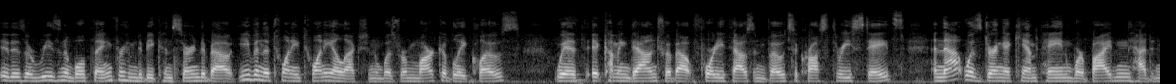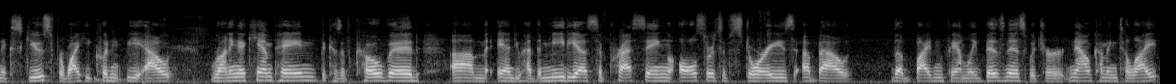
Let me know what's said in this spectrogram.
it is a reasonable thing for him to be concerned about. Even the 2020 election was remarkably close, with it coming down to about 40,000 votes across three states. And that was during a campaign where Biden had an excuse for why he couldn't be out running a campaign because of COVID. Um, and you had the media suppressing all sorts of stories about the Biden family business, which are now coming to light.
